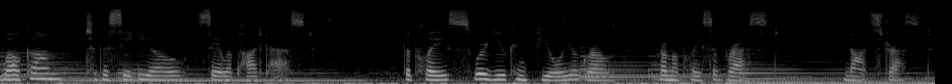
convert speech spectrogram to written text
Welcome to the CEO Selah podcast, the place where you can fuel your growth from a place of rest, not stressed.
